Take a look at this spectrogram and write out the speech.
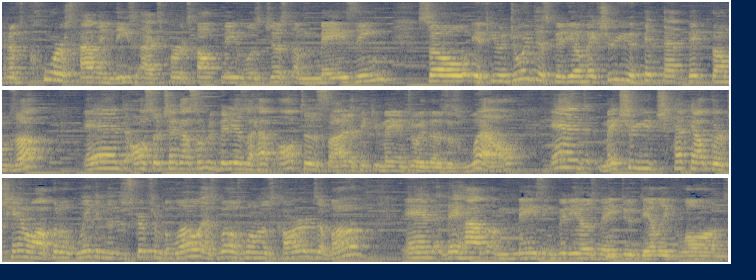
And of course, having these experts help me was just amazing. So if you enjoyed this video, make sure you hit that big thumbs up. And also check out some of the videos I have off to the side. I think you may enjoy those as well. And make sure you check out their channel. I'll put a link in the description below as well as one of those cards above. And they have amazing videos. They do daily vlogs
